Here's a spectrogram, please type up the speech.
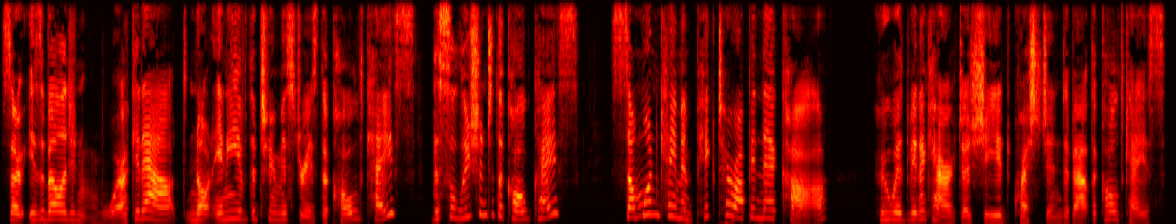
So Isabella didn't work it out. Not any of the two mysteries. The cold case, the solution to the cold case, someone came and picked her up in their car, who had been a character she had questioned about the cold case,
